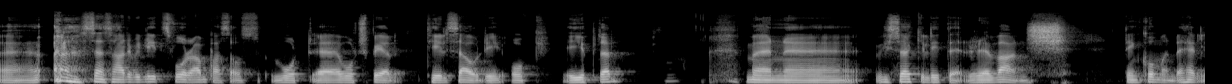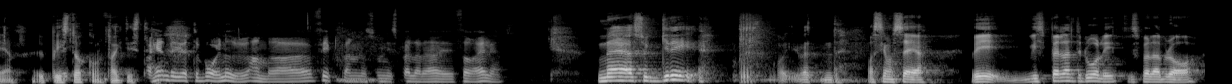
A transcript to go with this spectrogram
Eh, sen så hade vi lite svårare att anpassa oss, vårt, eh, vårt spel, till Saudi och Egypten. Men eh, vi söker lite revansch den kommande helgen uppe i Stockholm faktiskt. Vad hände i Göteborg nu? Andra Fippen som ni spelade här i förra helgen? Nej, alltså grej... Jag vet inte. Vad ska man säga? Vi, vi spelar inte dåligt, vi spelar bra.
